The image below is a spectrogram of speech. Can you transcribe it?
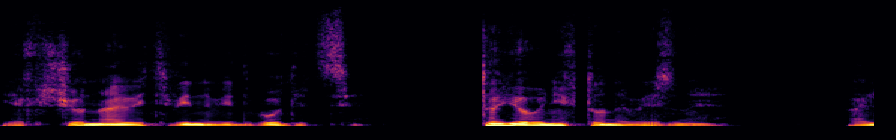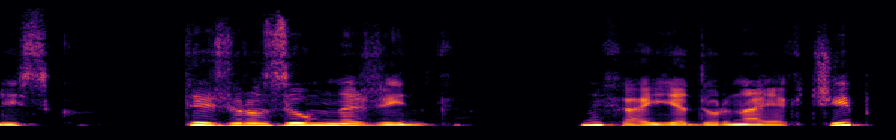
Якщо навіть він відбудеться, то його ніхто не визнає. Аліско, ти ж розумна жінка. Нехай я дурна, як чіп,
